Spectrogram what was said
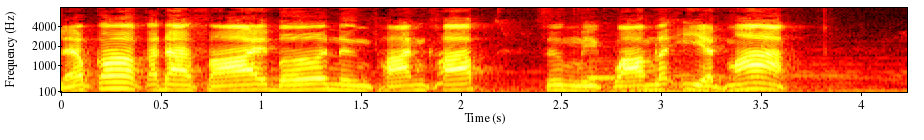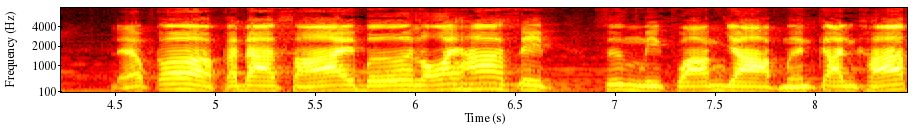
แล้วก็กระดาษทรายเบอร์ 1000 ครับ ซึ่งมีความละเอียดมาก แล้วก็กระดาษทรายเบอร์ 150 ซึ่งมีความหยาบเหมือนกันครับ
